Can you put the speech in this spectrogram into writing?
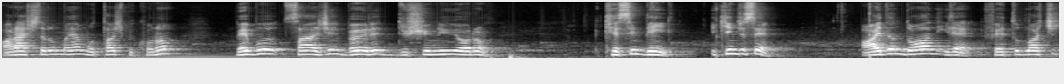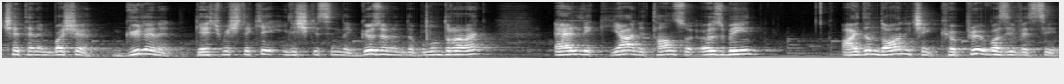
Araştırılmaya muhtaç bir konu ve bu sadece böyle düşünüyorum. Kesin değil. İkincisi Aydın Doğan ile Fethullahçı çetenin başı Gülen'in geçmişteki ilişkisinde göz önünde bulundurarak Erlik yani Tansu Özbey'in Aydın Doğan için köprü vazifesi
